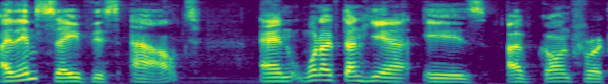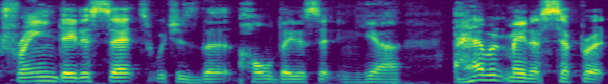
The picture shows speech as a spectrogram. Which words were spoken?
I then save this out. And what I've done here is I've gone for a train data set, which is the whole data set in here. I haven't made a separate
